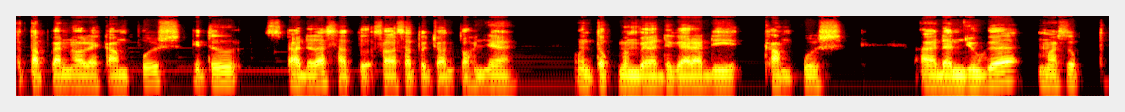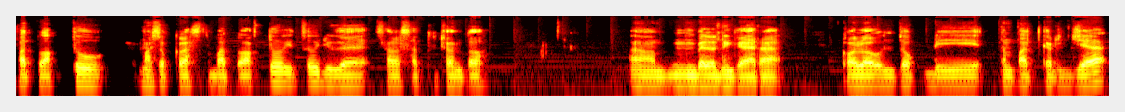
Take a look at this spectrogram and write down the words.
ditetapkan oleh kampus itu adalah satu salah satu contohnya untuk membela negara di kampus. Uh, dan juga masuk tepat waktu masuk kelas tepat waktu itu juga salah satu contoh uh, membela negara. Kalau untuk di tempat kerja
